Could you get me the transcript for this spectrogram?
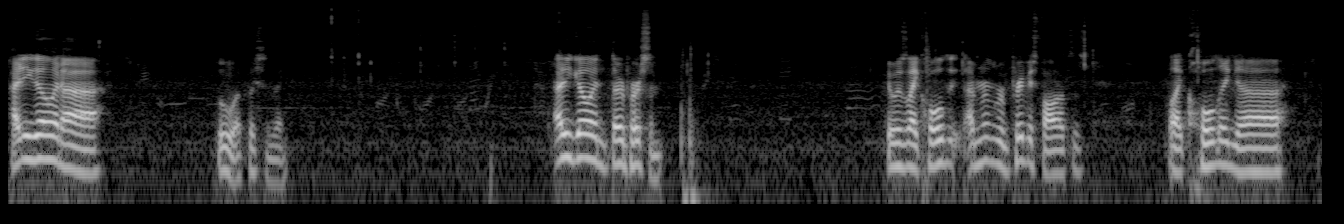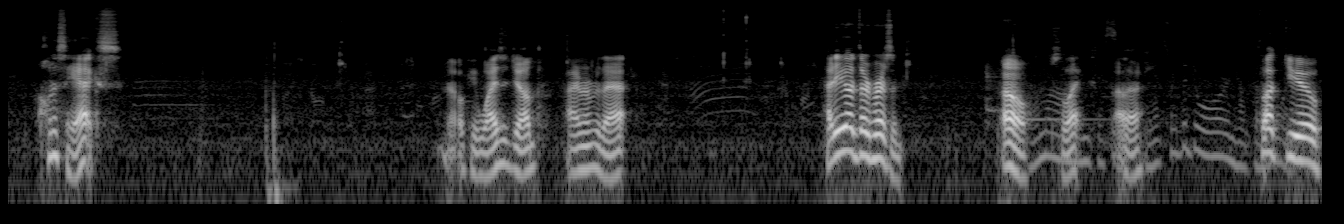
How do you go in, uh... Ooh, I pushed something. How do you go in third person? It was like holding... I remember in previous Fallouts, it was like holding, uh... I want to say X. Okay, why is it jump? I remember that. How do you go in third person? Oh, select. Okay. answer the door and he'll go Fuck you.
